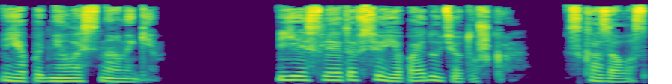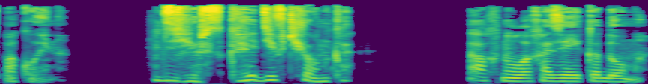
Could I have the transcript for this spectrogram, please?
Я поднялась на ноги. «Если это все, я пойду, тетушка», — сказала спокойно. «Дерзкая девчонка», — ахнула хозяйка дома.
